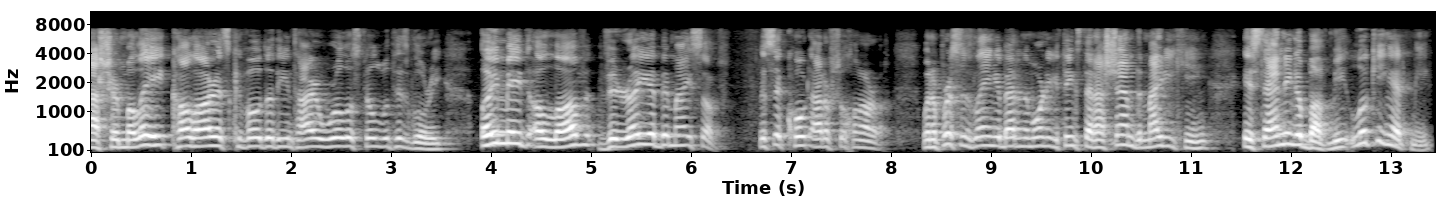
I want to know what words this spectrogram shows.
Asher Malay Kol Haaretz Kevoda, the entire world is filled with his glory, Oimed Alav Viraya B'maisav. This is a quote out of Shulchan Aruch. When a person is laying in bed in the morning, he thinks that Hashem, the mighty king, is standing above me, looking at me,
